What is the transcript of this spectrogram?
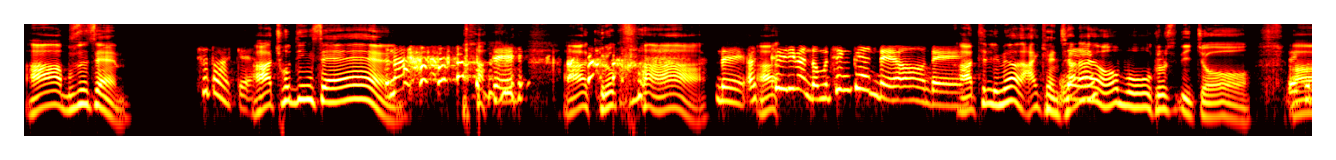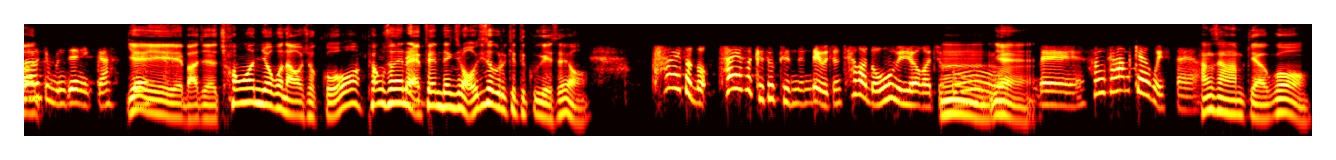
아, 무슨 쌤? 초등학교요. 아, 초딩쌤! 네. 아, 그렇구나. 네. 아, 아. 틀리면 너무 창피한데요. 네. 아, 틀리면, 아, 괜찮아요. 뭐, 그럴 수도 있죠. 네, 아, 고등학교 문제니까. 예, 네. 예, 예, 맞아요. 청원여고 나오셨고, 평소에는 FM댕지는 어디서 그렇게 듣고 계세요? 차에서 너, 차에서 계속 듣는데 요즘 차가 너무 밀려가지고. 음, 예. 네. 항상 함께 하고 있어요. 항상 함께하고,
